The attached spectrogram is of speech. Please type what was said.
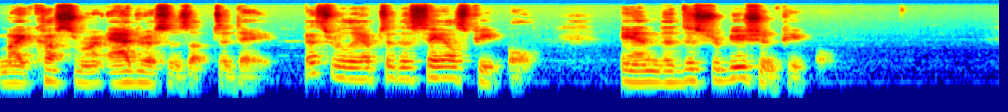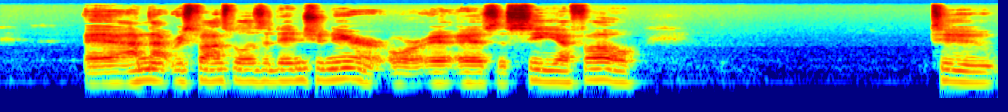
my customer addresses up to date. That's really up to the salespeople and the distribution people. Uh, I'm not responsible as an engineer or as the CFO to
